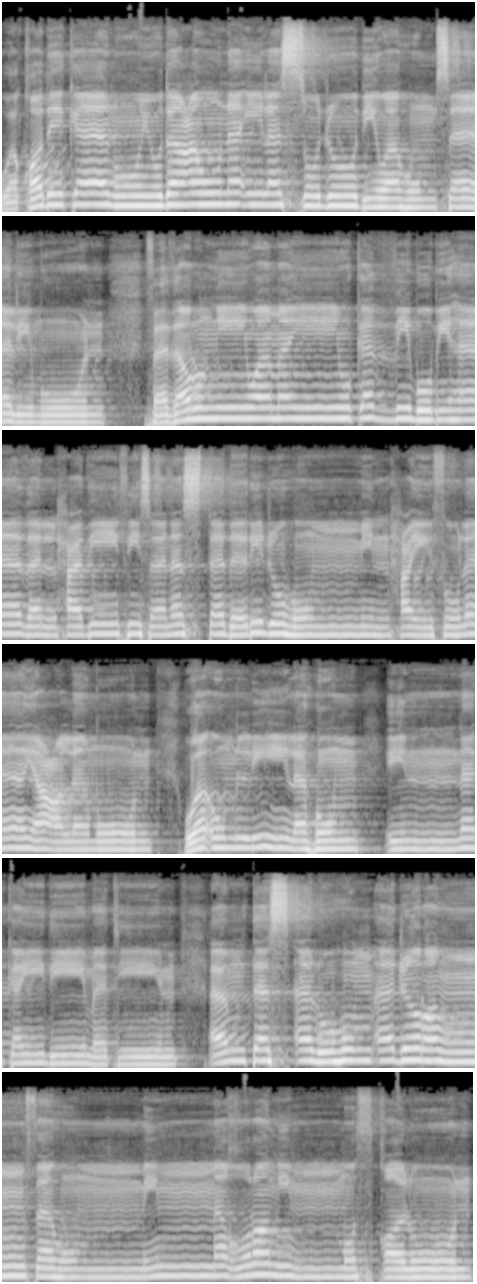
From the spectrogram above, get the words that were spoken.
وَقَدْ كَانُوا يُدْعَوْنَ إِلَى السُّجُودِ وَهُمْ سَالِمُونَ فَذَرْنِي وَمَن يُكَذِّبُ بِهَذَا الْحَدِيثِ سَنَسْتَدْرِجُهُم مِّنْ حَيْثُ لَا يَعْلَمُونَ وَأُمْلِي لَهُمْ إِنَّ كَيْدِي مَتِينٌ أَمْ تَسْأَلُهُمْ أَجْرًا فَهُمْ مِنْ مَغْرَمٍ مُثْقَلُونَ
